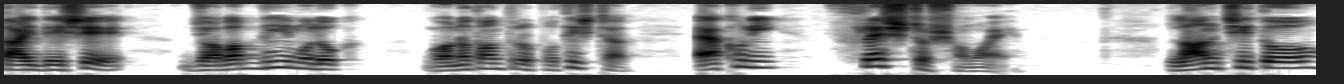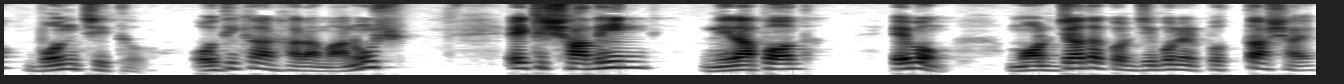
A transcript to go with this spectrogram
তাই দেশে জবাবদিহিমূলক গণতন্ত্র প্রতিষ্ঠার এখনই শ্রেষ্ঠ সময়। লাঞ্ছিত, বঞ্চিত অধিকার হারা মানুষ একটি স্বাধীন, নিরাপদ এবং মর্যাদাকর জীবনের প্রত্যাশায়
